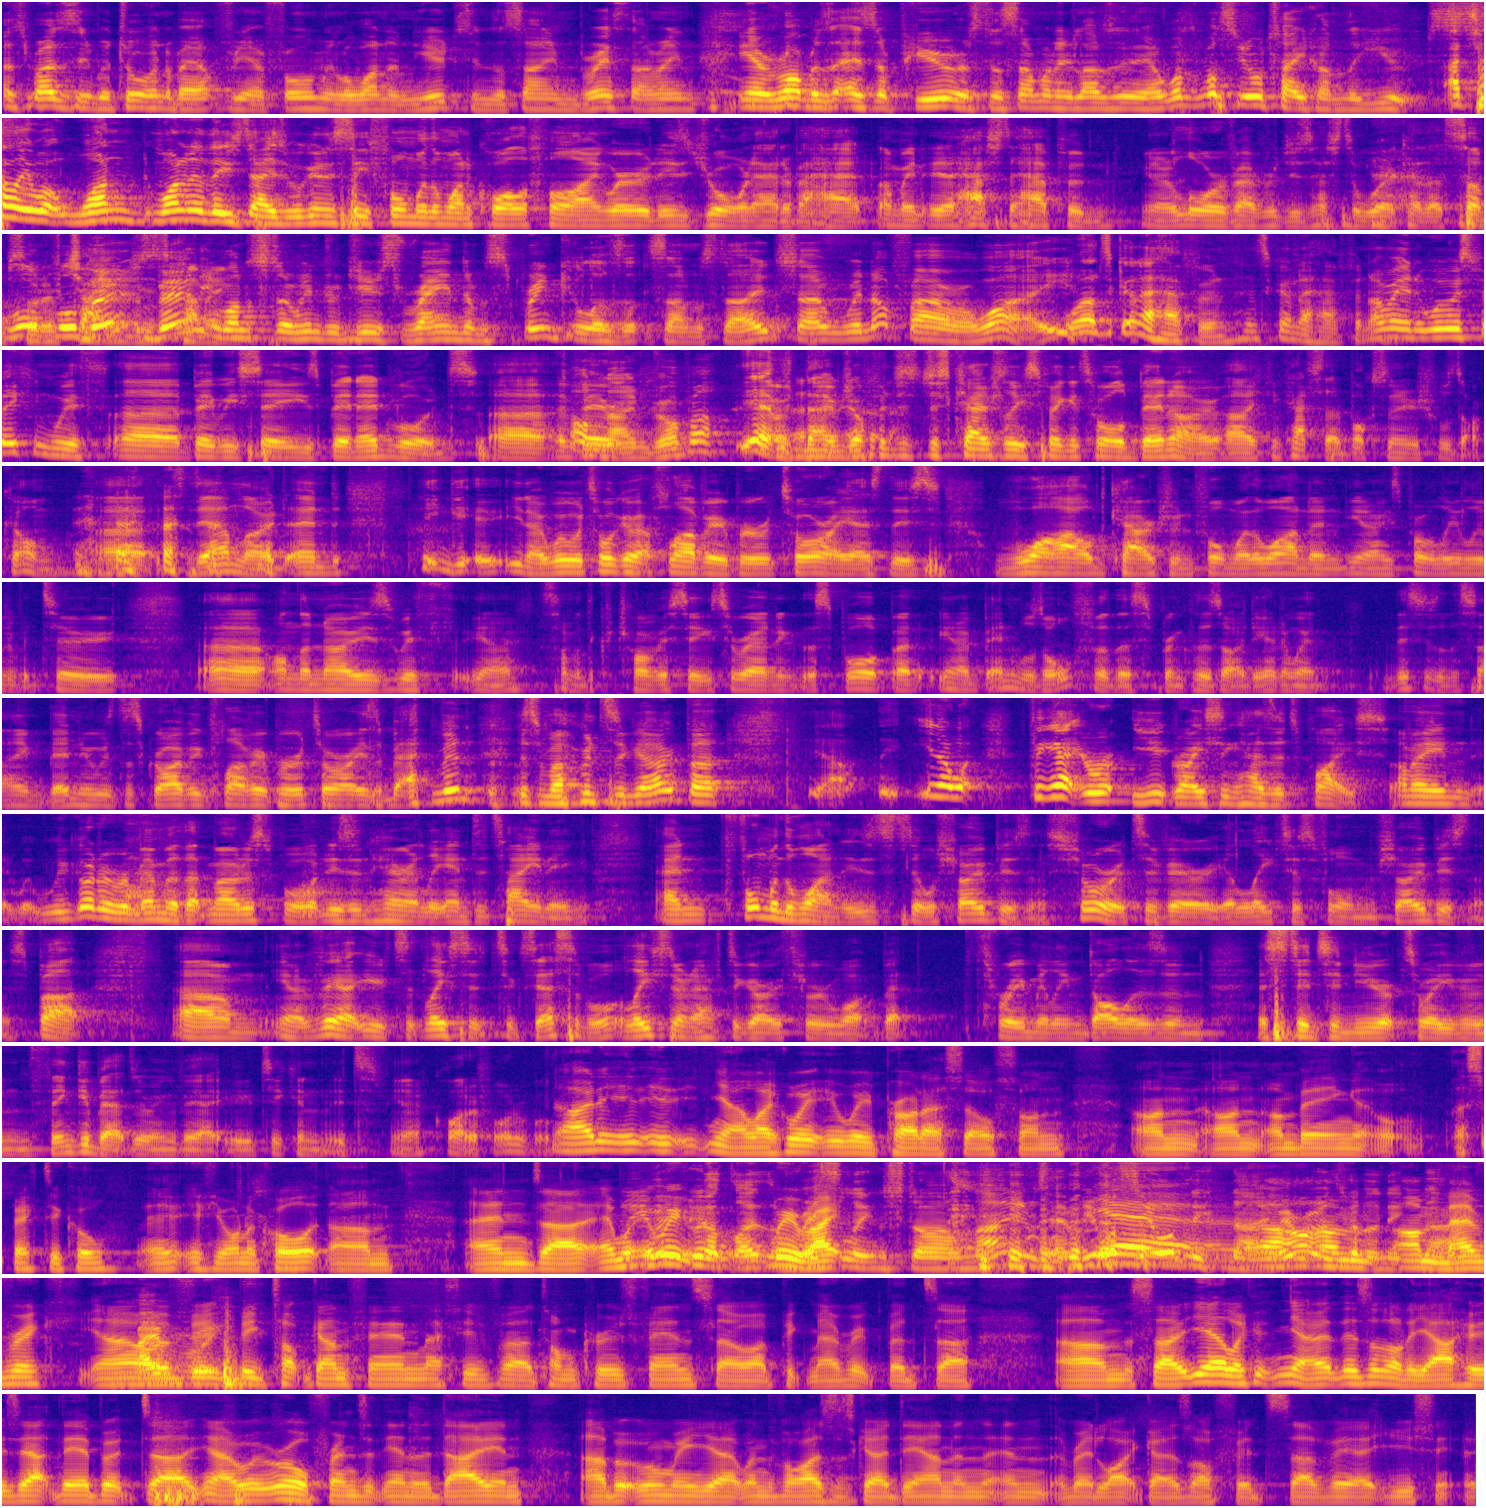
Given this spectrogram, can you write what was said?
I suppose we're talking about you know Formula One and Utes in the same breath. I mean, you know, Rob, as, as a purist, as someone who loves it, you know, what, what's your take on the Utes? I tell you what, one one of these days we're going to see Formula One qualifying where it is drawn out of a hat. I mean, it has to happen. You know, law of averages has to work out that some well, sort of well, change is Bernie coming. wants to introduce random sprinklers at some stage, so we're not far away. Well, it's going to happen. It's going to happen. I mean, we were speaking with uh, BBC's Ben Edwards. Uh, oh, very, name dropper. Yeah, name dropper. Just just casually speaking to old Benno. Uh, you can catch that at boxofneutrals.com. Uh, download. And he, you know, we were talking about Flavio Briatore as this wild character in Formula One, and you know, he's probably a little bit too uh, on the nose with you know some of the controversy surrounding the sport. But you know, Ben was all for the sprinklers idea and went, this is the same Ben who was describing Flavio Briatore as a madman just moments ago. But yeah, you know what? Out Ute racing has its place. I mean, we've got to remember that motorsport is inherently entertaining, and Formula One is still show business. Sure, it's a very elitist form of show business, but um, you know, V8 Utes at least it's accessible. At least you don't have to go through what about three million dollars and a stint in Europe to even think about doing V8 Utes. You can, it's you know quite affordable. No, it, it, you know, like we, we pride ourselves on on, on, on being a, a, spectacle, if you want to call it. Um, and uh, and well, we, we, got like the wrestling style names, have you? What's your nickname? Everyone's I'm, got a nickname. I'm Maverick. You know, Maverick. I'm a big, big Top Gun fan, massive uh, Tom Cruise fan, so I picked Maverick. But uh, um, so yeah, look, you know, there's a lot of yahoos out there, but uh, you know, we're all friends at the end of the day. And uh, but when we uh, when the visors go down and, and the red light goes off, it's V8 Ute,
